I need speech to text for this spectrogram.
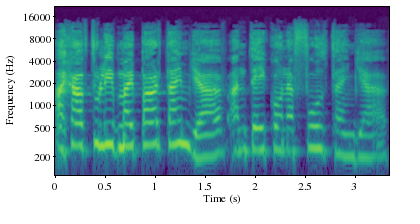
I have to leave my part time job and take on a full time job.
